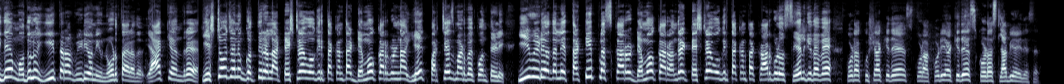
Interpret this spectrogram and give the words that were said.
ಇದೇ ಮೊದಲು ಈ ತರ ವಿಡಿಯೋ ನೀವು ನೋಡ್ತಾ ಇರೋದು. ಯಾಕೆ ಅಂದ್ರೆ ಎಷ್ಟೋ ಜನಕ್ಕೆ ಗೊತ್ತಿರಲ್ಲ ಟೆಸ್ಟ್ ಡ್ರೈವ್ ಹೋಗಿರ್ತಕ್ಕಂಥ ಡೆಮೋ ಕಾರ್ಗಳನ್ನ ಹೇಗೆ ಪರ್ಚೇಸ್ ಮಾಡಬೇಕು ಅಂತೇಳಿ. ಈ ವಿಡಿಯೋದಲ್ಲಿ thirty plus car demo car ಅಂದ್ರೆ ಟೆಸ್ಟ್ ಡ್ರೈವ್ ಹೋಗಿರ್ತಕ್ಕಂಥ ಕಾರ್ಗಳು ಸೇಲ್ಗಿದಾವೆ ಕೂಡ ಕುಶಾಕ್ ಇದೆ ಸ್ಕೋಡಾ ಕೊಡಿ ಹಾಕಿದೆ ಸ್ಕೋಡಾ ಸ್ಲಾಬಿಯಾ ಇದೆ ಸರ್.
